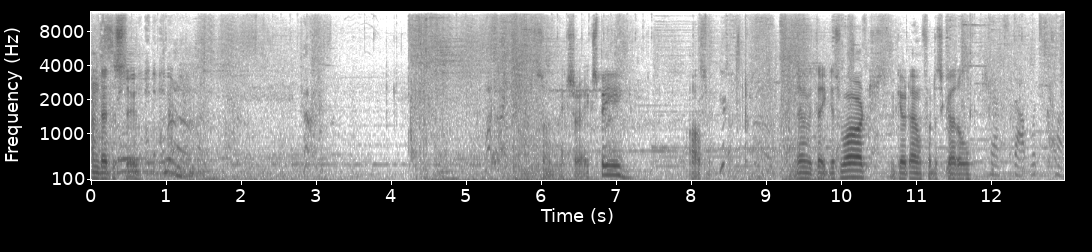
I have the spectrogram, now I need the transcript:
and that is two. Some extra XP. Awesome. Then we take this ward, we go down for the scuttle, can't stop what's coming.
